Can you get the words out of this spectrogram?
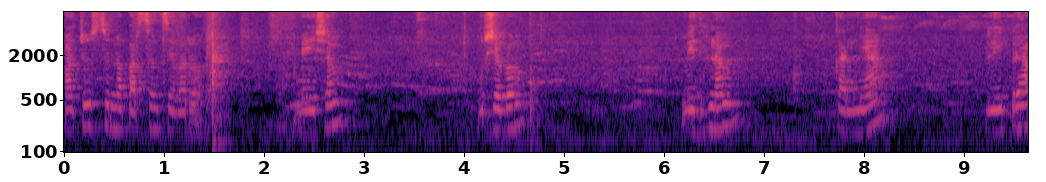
మా చూస్తున్న పర్సన్స్ ఎవరో? మేషం వృషభం మిథునం కన్య లిబ్రా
